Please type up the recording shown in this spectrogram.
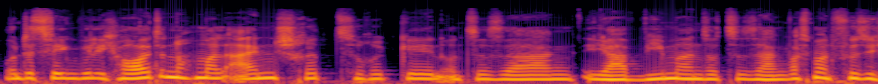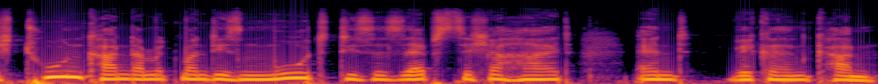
Und deswegen will ich heute noch mal einen Schritt zurückgehen und zu sagen, ja, wie man sozusagen, was man für sich tun kann, damit man diesen Mut, diese Selbstsicherheit entwickeln kann.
